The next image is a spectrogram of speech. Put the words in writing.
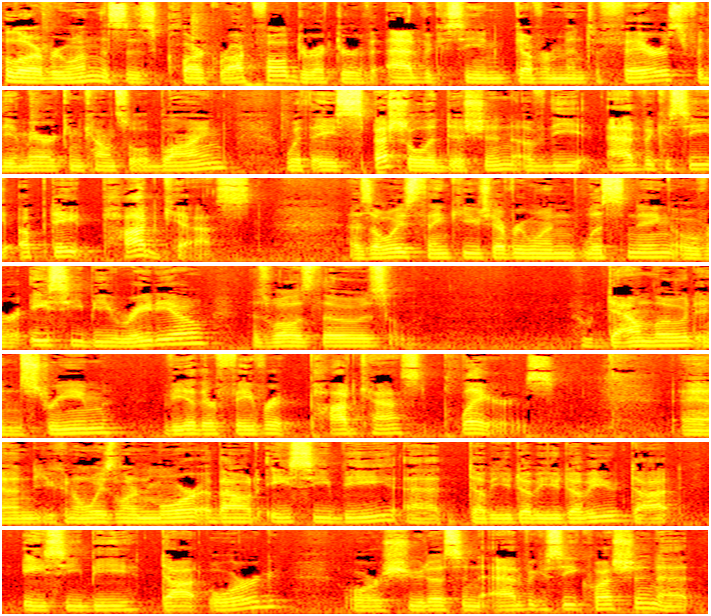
Hello, everyone. This is Clark Rachfal, Director of Advocacy and Government Affairs for the American Council of Blind, with a special edition of the Advocacy Update podcast. As always, thank you to everyone listening over ACB radio, as well as those who download and stream via their favorite podcast players. And you can always learn more about ACB at www.acb.org or shoot us an advocacy question at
